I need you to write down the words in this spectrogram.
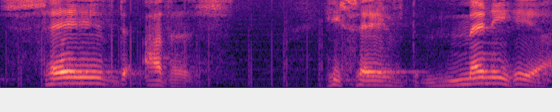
saved others. He saved many here.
